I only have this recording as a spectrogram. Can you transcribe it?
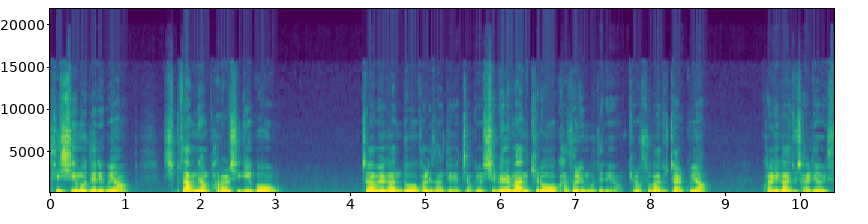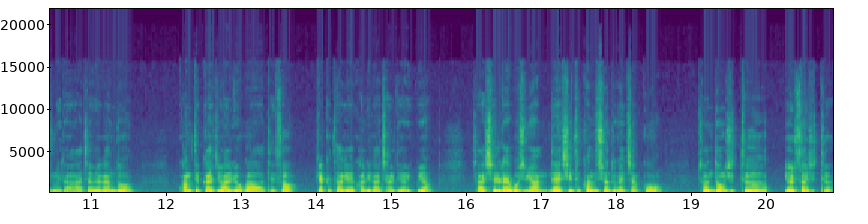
TC 모델이고요. 13년 8월식이고 자 외관도 관리 상태 괜찮고요. 11만 킬로 가솔린 모델이에요. 키로수가 아주 짧고요. 관리가 아주 잘 되어 있습니다. 자 외관도 광택까지 완료가 돼서 깨끗하게 관리가 잘 되어 있고요. 자 실내 보시면 네 시트 컨디션도 괜찮고 전동 시트, 열선 시트,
